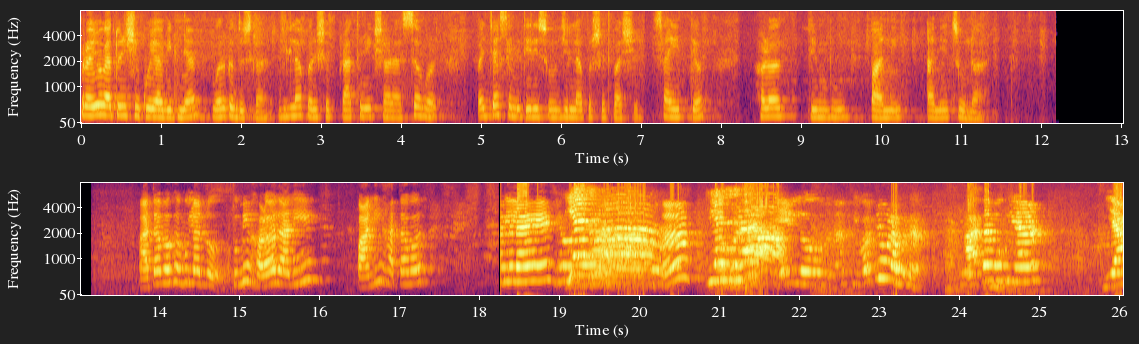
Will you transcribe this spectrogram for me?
प्रयोगातून शिकूया विज्ञान वर्ग दुसरा जिल्हा परिषद प्राथमिक शाळा सवळ पंचायत समिती रिसोड जिल्हा परिषद वाशिम. साहित्य हळद लिंबू पाणी आणि चुना. आता बघा मुलांनो तुम्ही हळद आणि पाणी हातावर टाकलेलं आहे. हा? येलो म्हणा किंवा पिवळा म्हणा. आता बघूया या.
